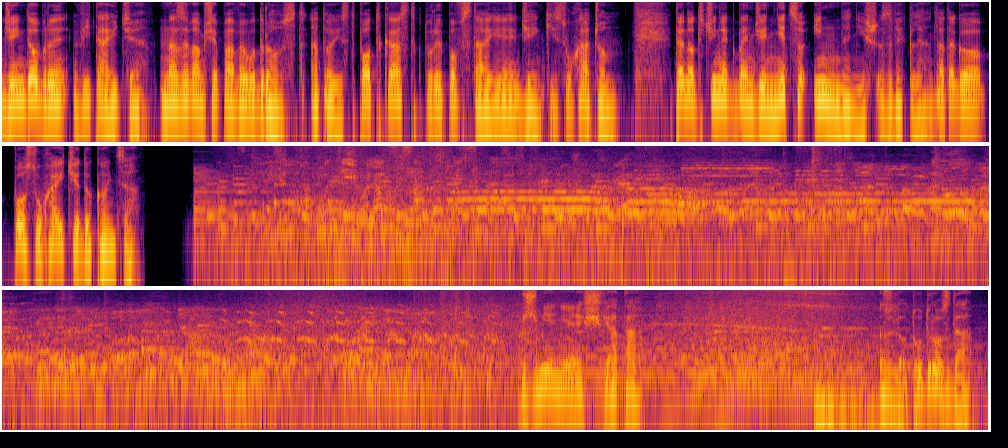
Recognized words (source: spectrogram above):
Dzień dobry, witajcie. Nazywam się Paweł Drozd, a to jest podcast, który powstaje dzięki słuchaczom. Ten odcinek będzie nieco inny niż zwykle, dlatego posłuchajcie do końca. Brzmienie świata z lotu Drozda.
